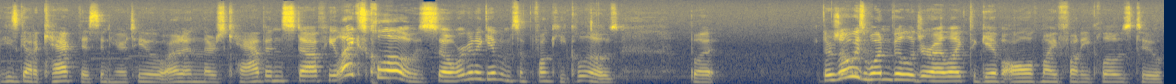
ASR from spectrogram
He's got a cactus in here too, and there's cabin stuff. He likes clothes, so we're gonna give him some funky clothes. But there's always one villager I like to give all of my funny clothes to.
